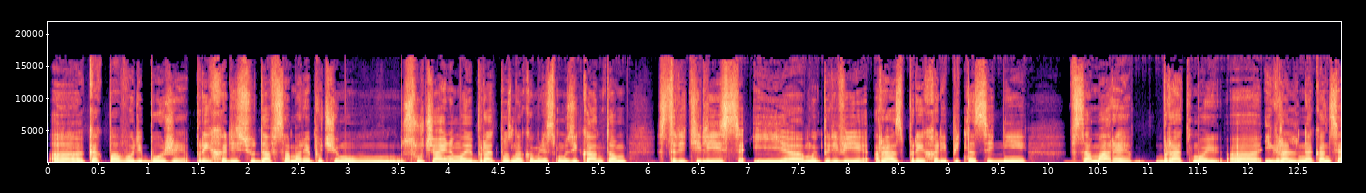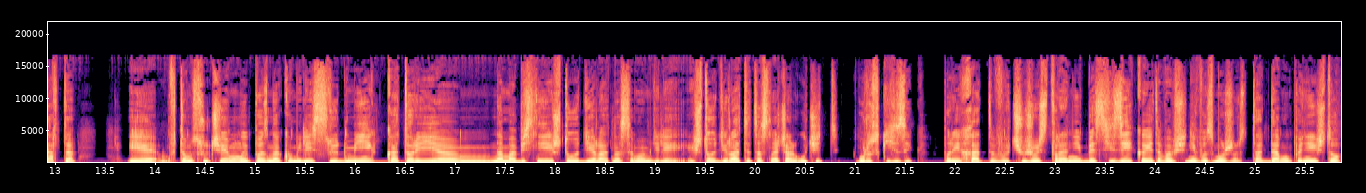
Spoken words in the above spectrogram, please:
э, как по воле Божией приехали сюда, в Самаре. Почему? Случайно мой брат познакомились с музыкантом, встретились, и мы первый раз приехали 15 дней в Самаре. Брат мой э, играл на концерте, и в том случае мы познакомились с людьми, которые э, нам объяснили, что делать на самом деле. Что делать, это сначала учить русский язык приехать в чужой стране без языка, это вообще невозможно. Тогда мы поняли, что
